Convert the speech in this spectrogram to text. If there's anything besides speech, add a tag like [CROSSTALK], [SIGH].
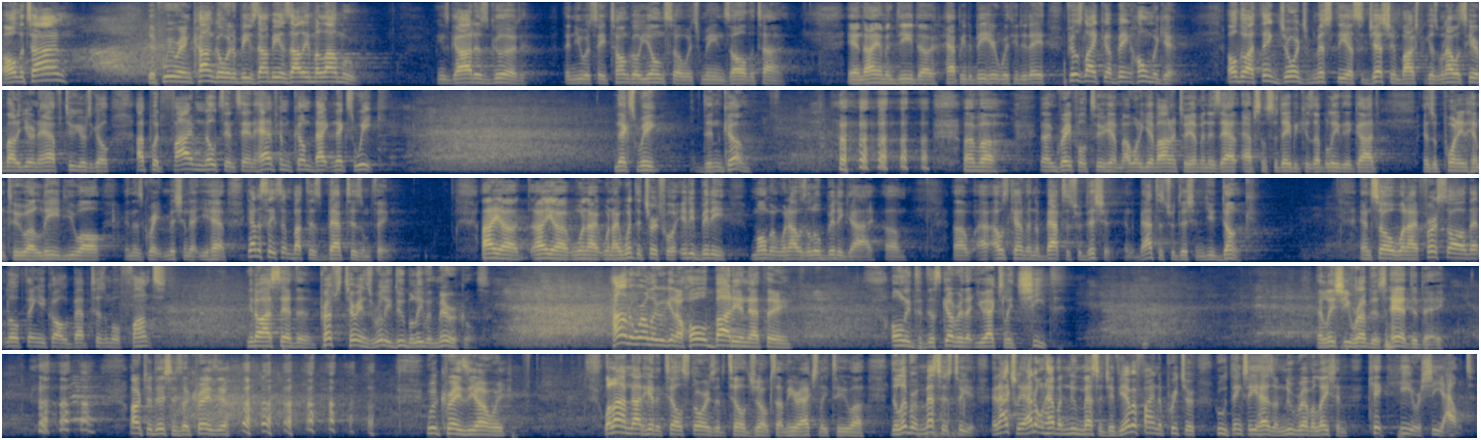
All the time? If we were in Congo, it would be Zambi Azali Malamu. Means God is good. Then you would say Tongo Yonso, which means all the time. And I am indeed uh, happy to be here with you today. It feels like uh, being home again. Although I think George missed the uh, suggestion box because when I was here about a year and a half, two years ago, I put five notes in saying, have him come back next week. [LAUGHS] next week didn't come. [LAUGHS] I'm, uh, I'm grateful to him. I want to give honor to him in his absence today because I believe that God has appointed him to uh, lead you all in this great mission that you have. Got to say something about this baptism thing. I, uh, I, uh, when, I, when I went to church for an itty bitty moment when I was a little bitty guy, um, uh, I, I, was kind of in the Baptist tradition. In the Baptist tradition, you dunk. And so when I first saw that little thing you call the baptismal font, you know, I said the Presbyterians really do believe in miracles. How in the world are we going to get a whole body in that thing only to discover that you actually cheat? At least he rubbed his head today. [LAUGHS] Our traditions are crazy. [LAUGHS] We're crazy, aren't we? Well, I'm not here to tell stories or to tell jokes. I'm here actually to uh, deliver a message to you. And actually, I don't have a new message. If you ever find a preacher who thinks he has a new revelation, kick he or she out.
